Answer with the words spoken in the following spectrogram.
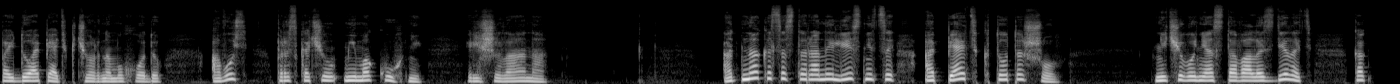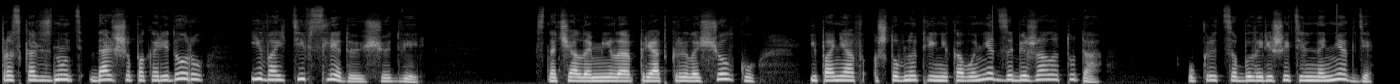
«Пойду опять к черному ходу, а вось проскочу мимо кухни», — решила она. Однако со стороны лестницы опять кто-то шел. Ничего не оставалось делать, как проскользнуть дальше по коридору и войти в следующую дверь. Сначала Мила приоткрыла щелку и, поняв, что внутри никого нет, забежала туда. Укрыться было решительно негде.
